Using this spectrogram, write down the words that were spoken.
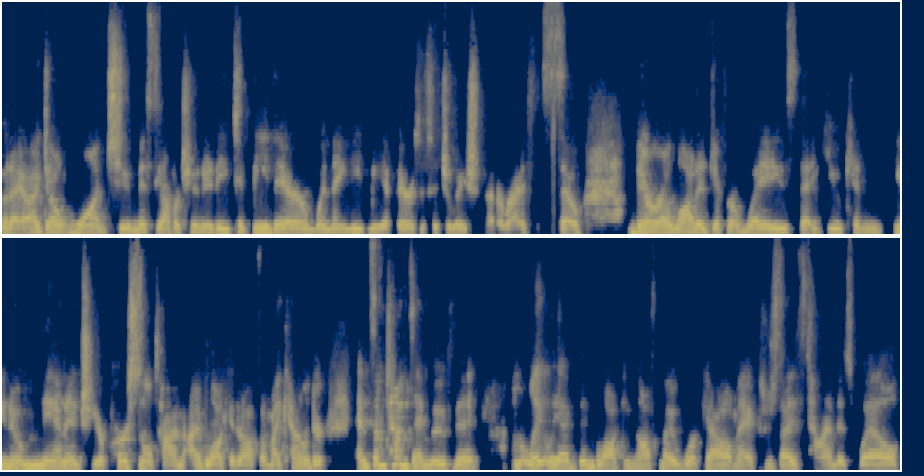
but I, I, don't want to miss the opportunity to be there when they need me if there's a situation that arises. So there are a lot of different ways that you can you know manage your personal time. I block it off on my calendar and sometimes i move it. Um, lately i've been blocking off my workout my exercise time as well.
